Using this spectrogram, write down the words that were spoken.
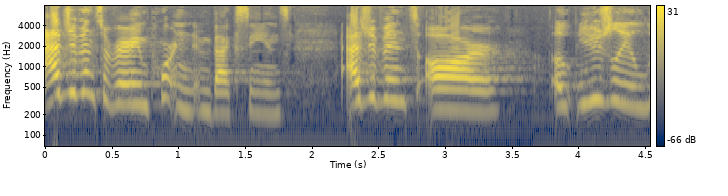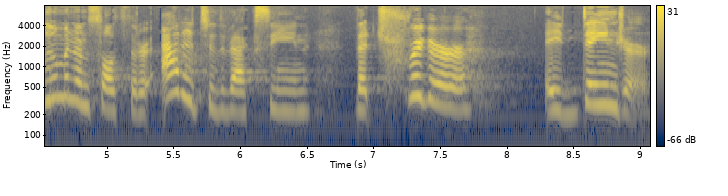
Adjuvants are very important in vaccines. Adjuvants are uh, usually aluminum salts that are added to the vaccine that trigger a danger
